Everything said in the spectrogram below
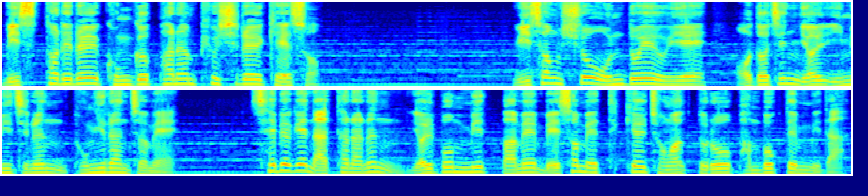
미스터리를 공급하는 표시를 계속. 위성쇼 온도에 의해 얻어진 열 이미지는 동일한 점에 새벽에 나타나는 열봄 및 밤의 메서메티켈 정확도로 반복됩니다.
